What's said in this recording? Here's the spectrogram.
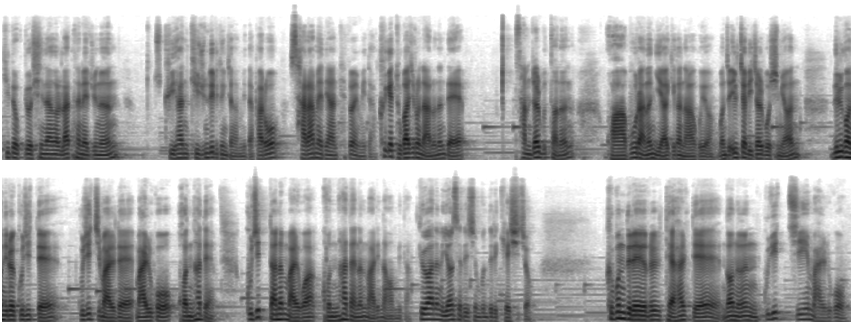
기독교 신앙을 나타내 주는 귀한 기준들이 등장합니다. 바로 사람에 대한 태도입니다. 크게 두 가지로 나누는데 3절부터는 과부라는 이야기가 나오고요. 먼저 1절, 2절 보시면 늙은이를 꾸짖되 꾸짖지 말되 말고 권하되 꾸짖다는 말과 권하다는 말이 나옵니다. 교회 안에는 연세 드신 분들이 계시죠. 그분들을 대할 때 너는 꾸짖지 말고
